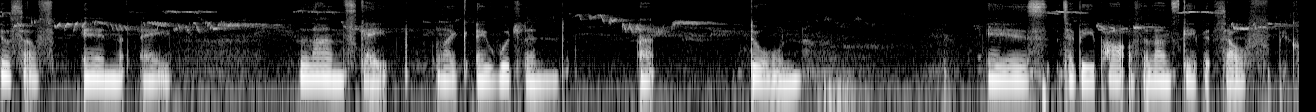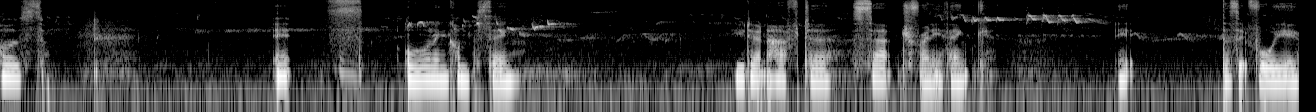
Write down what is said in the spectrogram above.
Yourself in a landscape like a woodland at dawn is to be part of the landscape itself because it's all encompassing. You don't have to search for anything, it does it for you.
